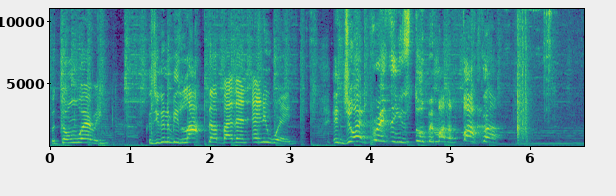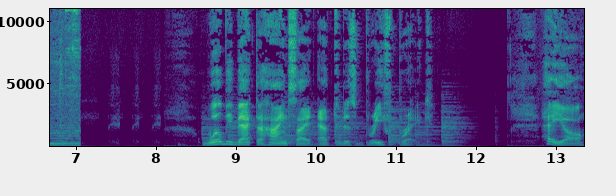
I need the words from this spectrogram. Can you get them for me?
But don't worry, because you're gonna be locked up by then anyway. Enjoy prison, you stupid motherfucker! We'll be back to hindsight after this brief break. Hey, y'all,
